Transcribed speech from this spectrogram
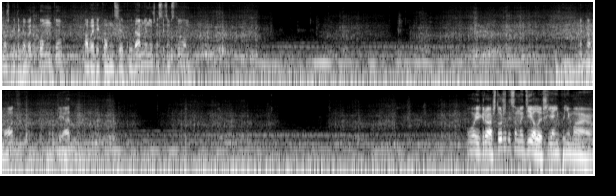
Может быть, тогда в эту комнату? А в этой комнате куда мне нужно с этим стулом? На комод? Ну, вряд ли. Ой, игра, что же ты со мной делаешь? Я не понимаю.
